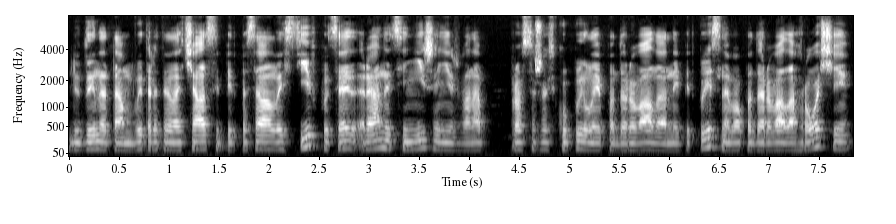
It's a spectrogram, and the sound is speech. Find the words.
людина там витратила час і підписала листівку, це реально цінніше, ніж вона просто щось купила і подарувала, а не підписана, або подарувала гроші.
